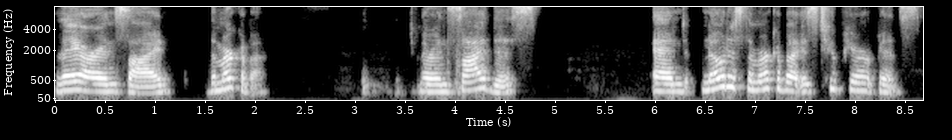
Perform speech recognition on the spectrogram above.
They are inside the Merkaba. They're inside this. And notice the Merkaba is two pyramids.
